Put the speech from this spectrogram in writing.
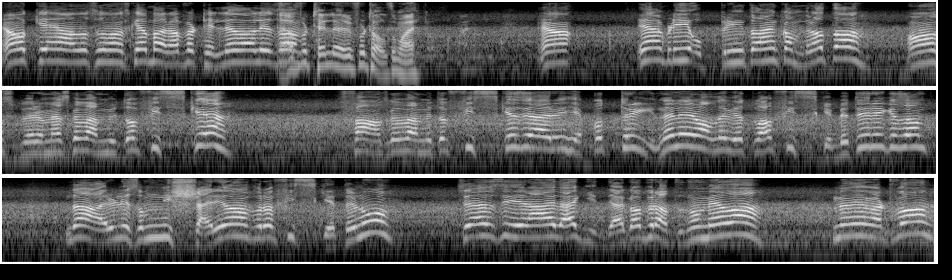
Ja, ok, ja, så nå skal jeg bare fortelle, da, liksom. Ja, fortell dere fortalte meg. Ja. Jeg blir oppringt av en kamerat, da. Og han spør om jeg skal være med ut og fiske. Faen, skal du være med ut og fiske? Så jeg er du helt på trynet, eller? Alle vet hva fiske betyr, ikke sant? Da er du liksom nysgjerrig da, for å fiske etter noe. Så jeg sier nei, der gidder jeg ikke å prate noe med, da. Men i hvert fall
